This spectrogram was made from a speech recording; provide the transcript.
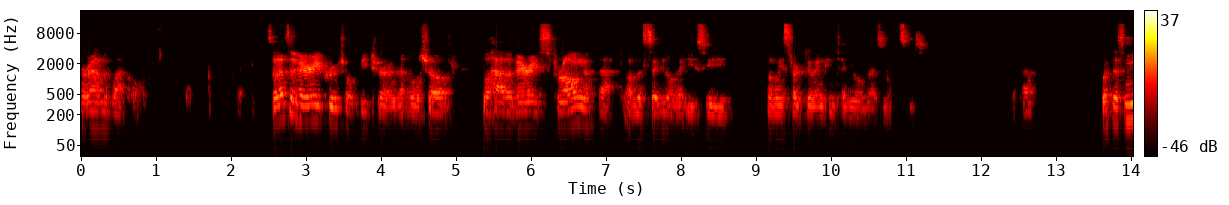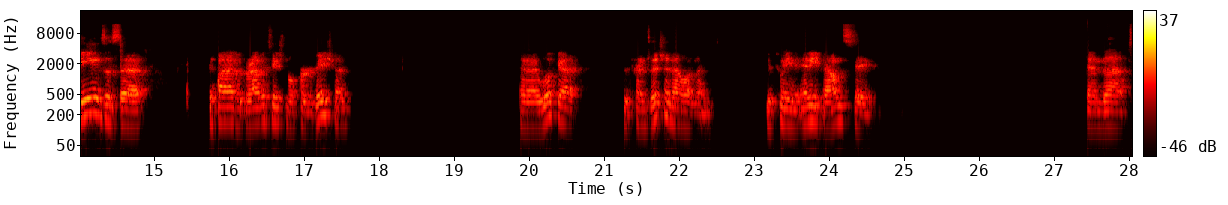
around the black hole. So that's a very crucial feature that will show will have a very strong effect on the signal that you see when we start doing continual resonances. Okay? What this means is that if I have a gravitational perturbation and I look at the transition element between any bound state and that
